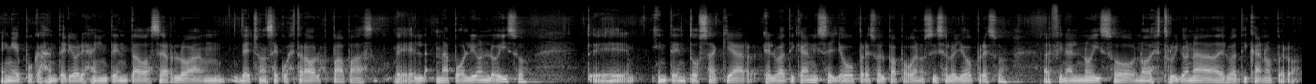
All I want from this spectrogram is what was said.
en épocas anteriores han intentado hacerlo, han, de hecho han secuestrado a los papas, eh, Napoleón lo hizo, eh, intentó saquear el Vaticano y se llevó preso al Papa. Bueno, sí se lo llevó preso. Al final no hizo, no destruyó nada del Vaticano, pero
